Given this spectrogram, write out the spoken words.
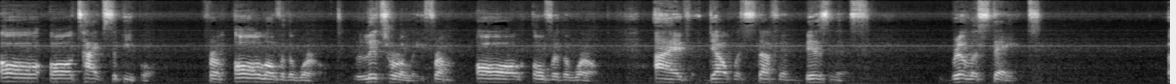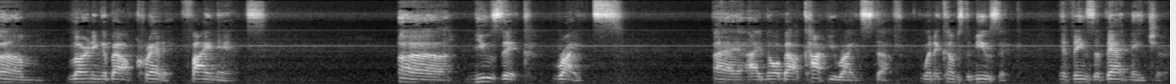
all all types of people from all over the world. Literally from all over the world. I've dealt with stuff in business, real estate, um, learning about credit, finance, uh, music rights. I, I know about copyright stuff when it comes to music and things of that nature.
